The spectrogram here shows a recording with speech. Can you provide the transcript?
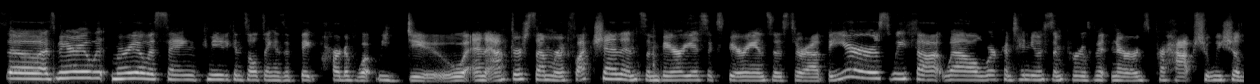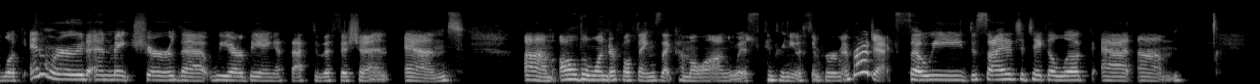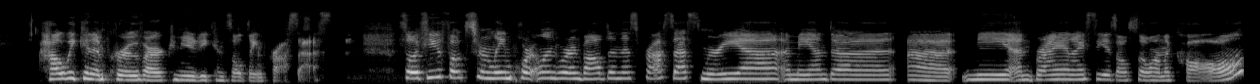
So, as Maria, Maria was saying, community consulting is a big part of what we do. And after some reflection and some various experiences throughout the years, we thought, well, we're continuous improvement nerds. Perhaps we should look inward and make sure that we are being effective, efficient, and um, all the wonderful things that come along with continuous improvement projects. So, we decided to take a look at um, how we can improve our community consulting process. So a few folks from Lean Portland were involved in this process. Maria, Amanda, uh, me, and Brian I see is also on the call.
